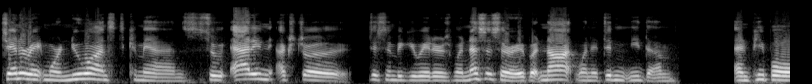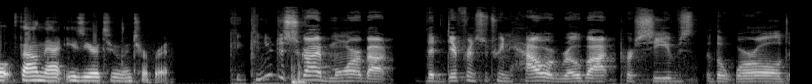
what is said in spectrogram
generate more nuanced commands. So adding extra disambiguators when necessary, but not when it didn't need them. And people found that easier to interpret. Can you describe more about the difference between how a robot perceives the world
